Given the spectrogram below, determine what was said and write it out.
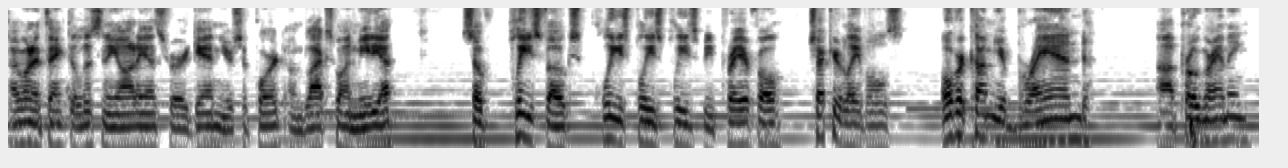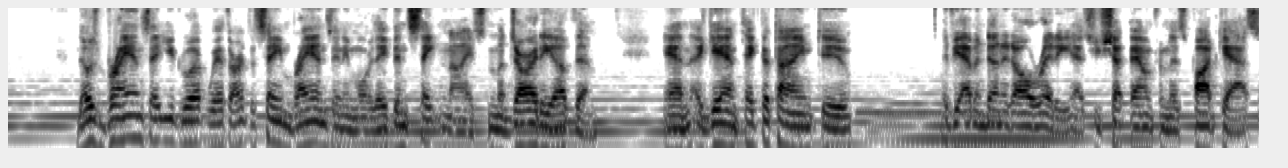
I want to thank the listening audience for again your support on Black Swan Media. So please, folks, please, please, please be prayerful. Check your labels. Overcome your brand uh, programming. Those brands that you grew up with aren't the same brands anymore. They've been satanized, the majority of them. And again, take the time to, if you haven't done it already, as you shut down from this podcast,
